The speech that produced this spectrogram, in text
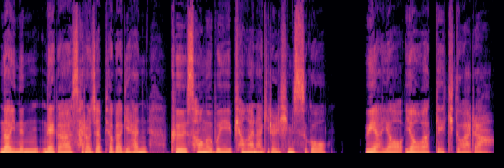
너희는 내가 사로잡혀 가게 한 그 성읍의 평안하기를 힘쓰고 위하여 여호와께 기도하라.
